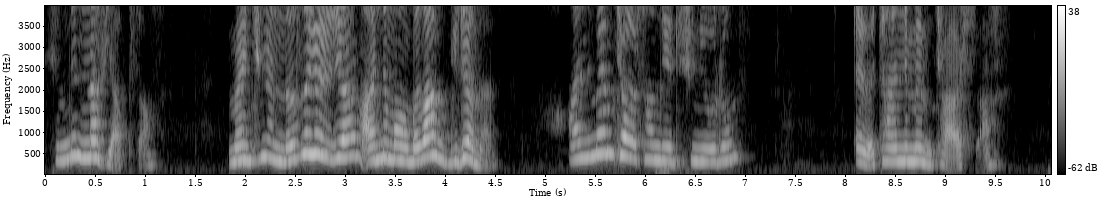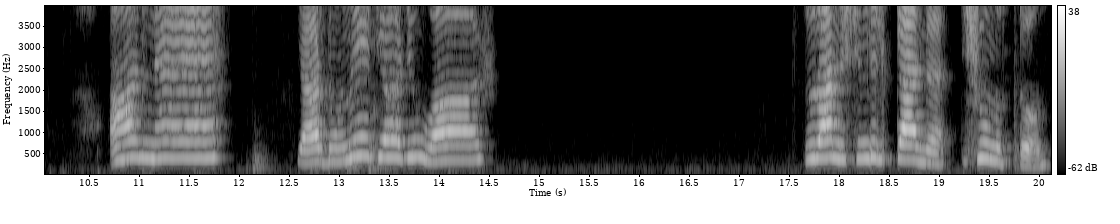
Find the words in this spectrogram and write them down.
Şimdi nasıl yapsam? Ben içine nasıl gireceğim? Annem olmadan giremem. Anneme mi çağırsam diye düşünüyorum. Evet anneme mi çağırsam? Anne! Yardımına ihtiyacım var. Dur anne şimdilik gelme. Dişi unuttum.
